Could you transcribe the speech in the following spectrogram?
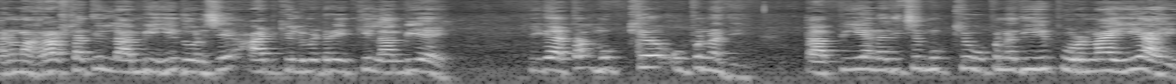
आणि महाराष्ट्रातील लांबी ही दोनशे आठ किलोमीटर इतकी लांबी आहे. ठीक आहे आता मुख्य उपनदी तापी या नदीची मुख्य उपनदी ही पूर्णा ही आहे.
